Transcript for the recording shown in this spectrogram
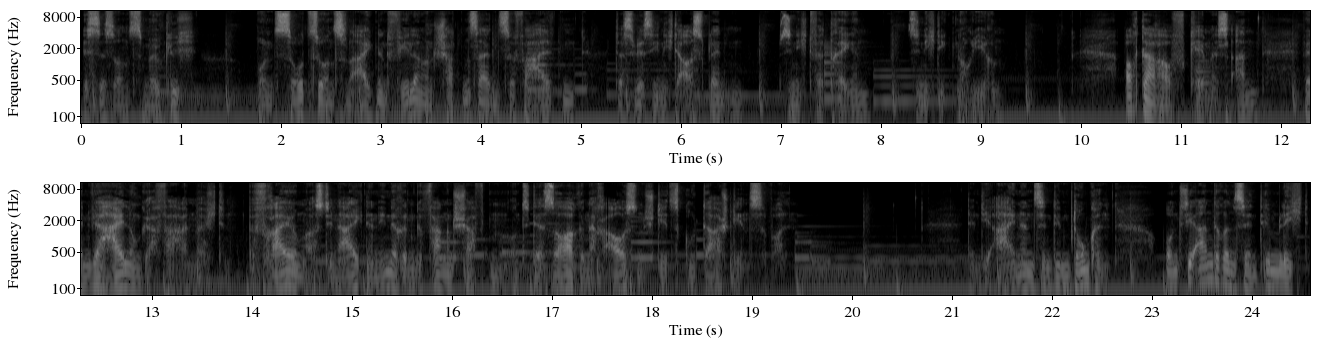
Ist es uns möglich, uns so zu unseren eigenen Fehlern und Schattenseiten zu verhalten, dass wir sie nicht ausblenden, sie nicht verdrängen, sie nicht ignorieren? Auch darauf käme es an, wenn wir Heilung erfahren möchten, Befreiung aus den eigenen inneren Gefangenschaften und der Sorge nach außen stets gut dastehen zu wollen die einen sind im Dunkeln und die anderen sind im Licht,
